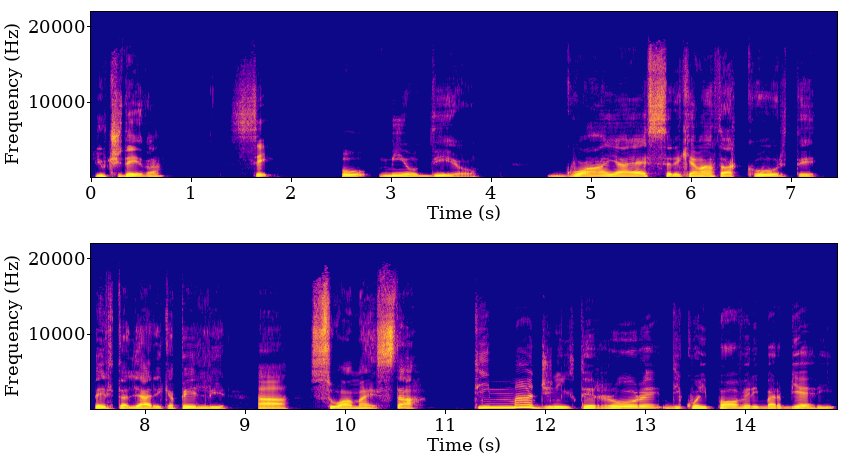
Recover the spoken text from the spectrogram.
Li uccideva? Sì. Oh mio Dio! Guai a essere chiamata a corte per tagliare i capelli a Sua Maestà. Ti immagini il terrore di quei poveri barbieri?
